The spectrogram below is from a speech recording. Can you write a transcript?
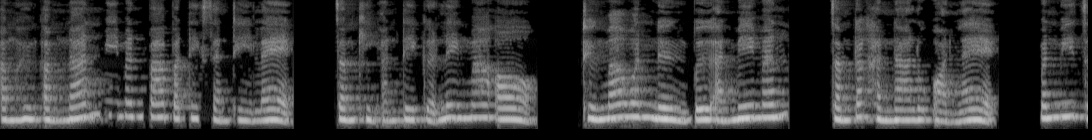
อำหึงอำนั้นมีมันปาปฏิกสันเทแลจำขิงอันตีเกิดเล่งมาอ้อถึงมาวันหนึ่งปืออันมีมันจำตักหันนาลูกอ่อนแลมันมีเจ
